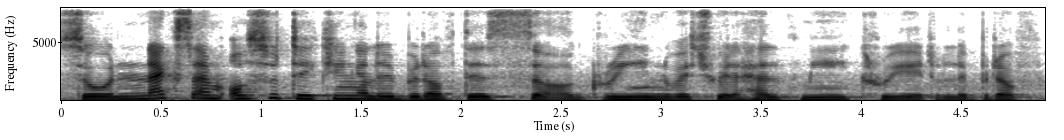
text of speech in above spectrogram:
So next i'm also taking a little bit of this uh, green which will help me create a little bit of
